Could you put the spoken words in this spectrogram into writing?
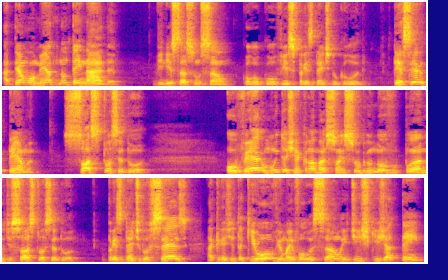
Até o momento não tem nada. Vinícius Assunção colocou o vice-presidente do clube. Terceiro tema, sócio-torcedor. Houveram muitas reclamações sobre o novo plano de sócio-torcedor. O presidente do SESI acredita que houve uma evolução e diz que já tem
